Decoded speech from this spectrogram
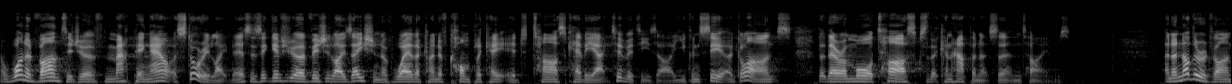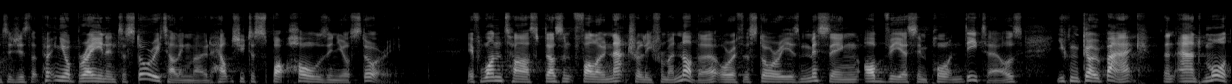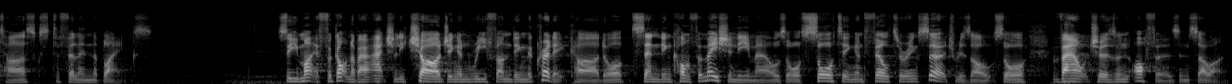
Now, one advantage of mapping out a story like this is it gives you a visualization of where the kind of complicated task-heavy activities are. You can see at a glance that there are more tasks that can happen at certain times. And another advantage is that putting your brain into storytelling mode helps you to spot holes in your story. If one task doesn't follow naturally from another, or if the story is missing obvious important details, you can go back and add more tasks to fill in the blanks. So you might have forgotten about actually charging and refunding the credit card, or sending confirmation emails, or sorting and filtering search results, or vouchers and offers, and so on.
